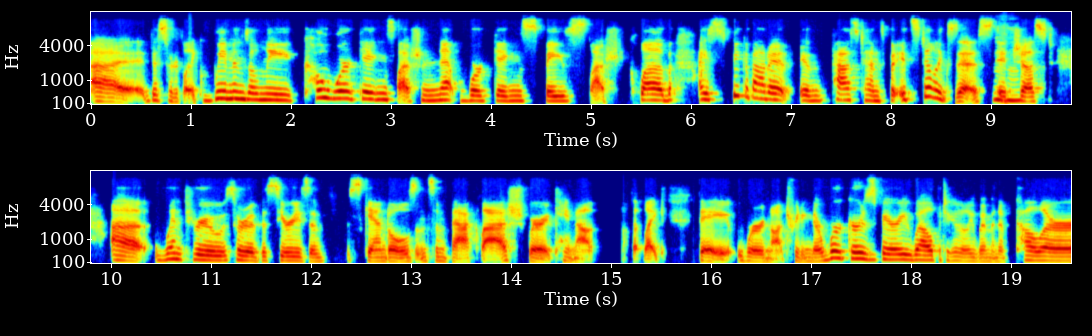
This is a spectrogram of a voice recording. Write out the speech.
uh, this sort of like women's only co working slash networking space slash club. I speak about it in past tense, but it still exists. Mm-hmm. It just uh, went through sort of a series of scandals and some backlash where it came out that like they were not treating their workers very well, particularly women of color.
